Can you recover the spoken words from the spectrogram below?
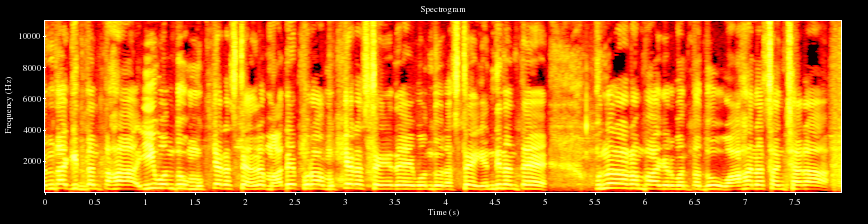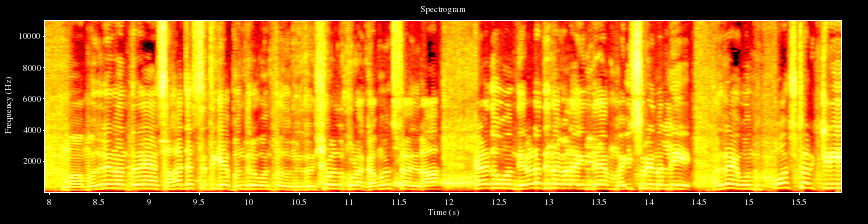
ಬಂದಾಗಿದ್ದಂತಹ ಈ ಒಂದು ಮುಖ್ಯ ರಸ್ತೆ ಅಂದ್ರೆ ಮಾದೇಪುರ ಮುಖ್ಯ ರಸ್ತೆ ಇದೆ ಈ ಒಂದು ರಸ್ತೆ ಎಂದಿನಂತೆ ಪುನರಾರಂಭ ಆಗಿರುವಂತದ್ದು ವಾಹನ ಸಂಚಾರ. ಮೊದಲಿನಂತೆ ಸಹಜ ಸ್ಥಿತಿಗೆ ಬಂದಿರುವಂತದ್ದು. ನೀವು ವಿಷಯವನ್ನು ಕೂಡ ಗಮನಿಸ್ತಾ ಇದ್ದೀರಾ? ಕಳೆದ ಒಂದೆರಡು ದಿನಗಳ ಹಿಂದೆ ಮೈಸೂರಿನಲ್ಲಿ, ಅಂದ್ರೆ ಒಂದು ಪೋಸ್ಟರ್ ಕಿಡಿ,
